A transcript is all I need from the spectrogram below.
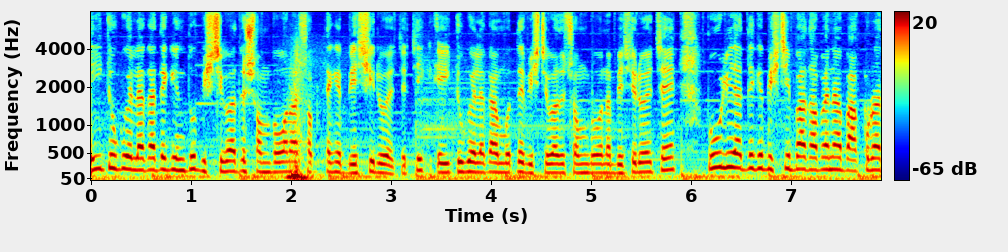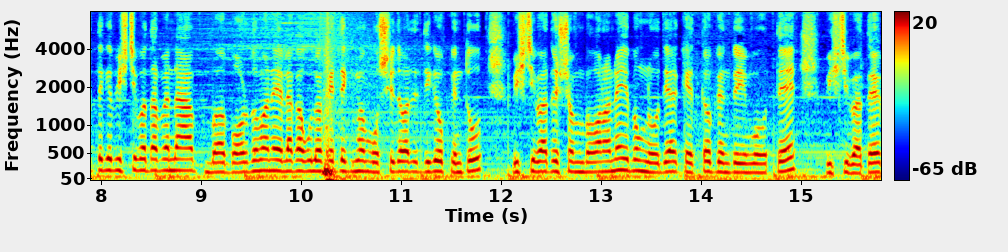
এইটুকু এলাকাতে কিন্তু বৃষ্টিপাতের সম্ভাবনা সব থেকে বেশি রয়েছে। ঠিক এইটুকু এলাকার মধ্যে বৃষ্টিপাতের সম্ভাবনা বেশি রয়েছে। পুরুলিয়ার দিকে বৃষ্টিপাত হবে না, বাঁকুড়ার দিকে বৃষ্টিপাত হবে না বর্ধমানের এলাকাগুলোর ক্ষেত্রে কিংবা মুর্শিদাবাদের দিকেও কিন্তু বৃষ্টিপাতের সম্ভাবনা নেই এবং নদিয়ার ক্ষেত্রেও কিন্তু এই মুহূর্তে বৃষ্টিপাতের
